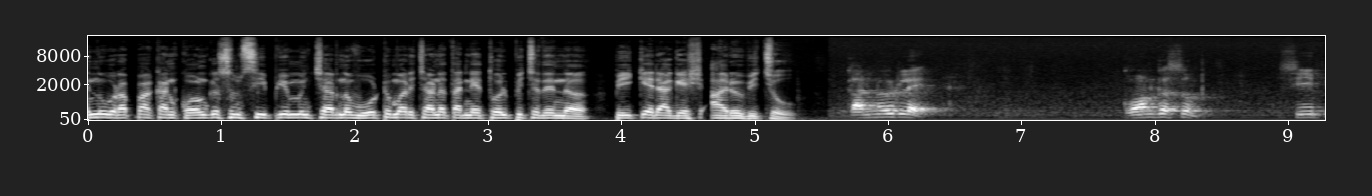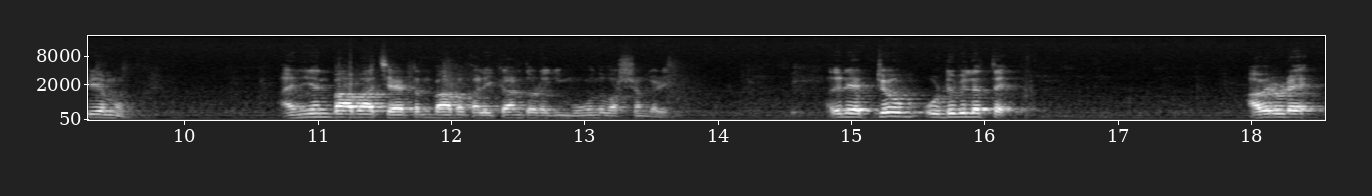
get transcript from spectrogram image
എന്ന് ഉറപ്പാക്കാൻ കോൺഗ്രസും സി പി എമ്മും ചേർന്ന് വോട്ടുമറിച്ചാണ് തന്നെ തോൽപ്പിച്ചതെന്ന് പി കെ രാഗേഷ് ആരോപിച്ചു. കണ്ണൂരിലെ കോൺഗ്രസും സി പി എമ്മും അനിയൻ ബാബ ചേട്ടൻ ബാബ കളിക്കാൻ തുടങ്ങി മൂന്ന് വർഷം കഴിഞ്ഞു. അതിന് ഏറ്റവും ഒടുവിലത്തെ അവരുടെ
